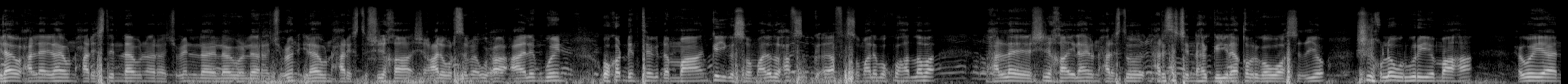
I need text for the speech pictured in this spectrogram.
Ilaahay waxaan leenahay ilaahay u naxariisto in ilaahay una raajicuun ilaahay ilaahay una raajicuun ilaahay u naxariisto shiikha sheekh cali warsame. Wuxuu ahaa caalim weyn oo ka dhintay dhammaan geyiga soomaalidu afka soomaaliba ku hadlaba waxaan leeyahay shiikha ilaahay u naxariisto naxariista jannaha geeyo ilaahay qabriga u waasiciyo shiikhu loo warwaraya maaha waxa weeyaan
